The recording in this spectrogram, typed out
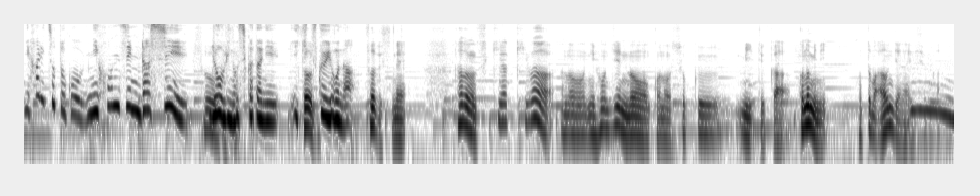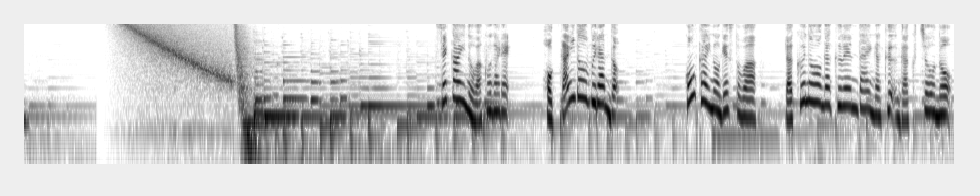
やはりちょっとこう日本人らしい料理の仕方に行き着くような。そうですね多分すき焼きはあの日本人のこの食味というか好みに最も合うんじゃないでしょうか。世界の憧れ北海道ブランド。今回のゲストは酪農学園大学学長の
